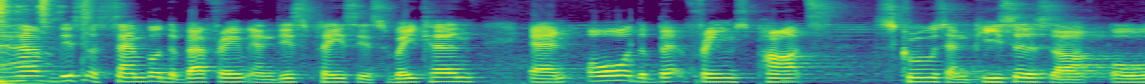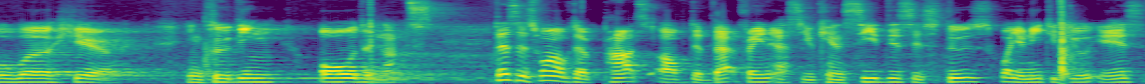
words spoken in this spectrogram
have disassembled the bed frame and this place is vacant and all the bed frame's parts, screws and pieces are over here, including all the nuts. This is one of the parts of the bed frame as you can see this is loose. What you need to do is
